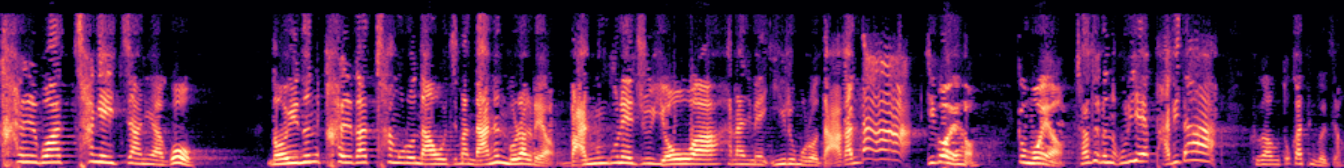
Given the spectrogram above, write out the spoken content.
칼과 창에 있지 아니하고 너희는 칼과 창으로 나오지만 나는 뭐라 그래요? 만군의 주 여호와 하나님의 이름으로 나간다. 이거예요. 그 뭐예요? 저들은 우리의 밥이다. 그거하고 똑같은 거죠.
